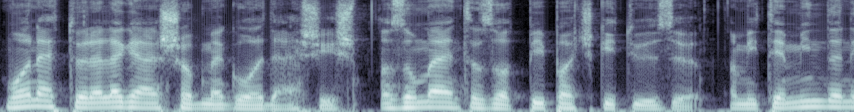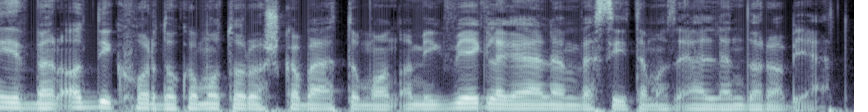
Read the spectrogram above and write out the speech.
Van ettől elegánsabb megoldás is, az omántozott pipacs kitűző, amit én minden évben addig hordok a motoros kabátomon, amíg végleg el nem veszítem az ellendarabját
